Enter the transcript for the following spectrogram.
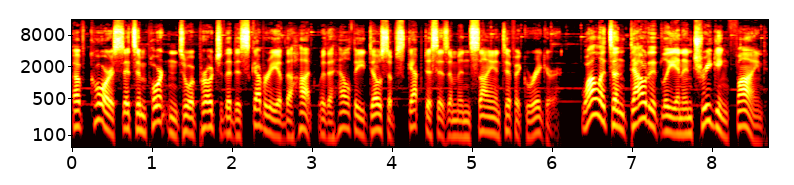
Of course, it's important to approach the discovery of the hut with a healthy dose of skepticism and scientific rigor. While it's undoubtedly an intriguing find,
